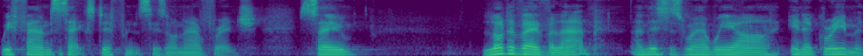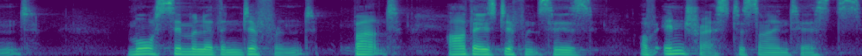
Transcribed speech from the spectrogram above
we found sex differences on average. So, a lot of overlap, and this is where we are in agreement, more similar than different, but are those differences of interest to scientists,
